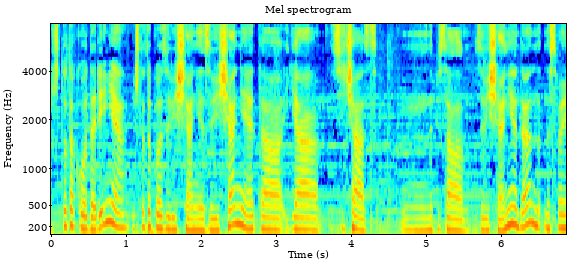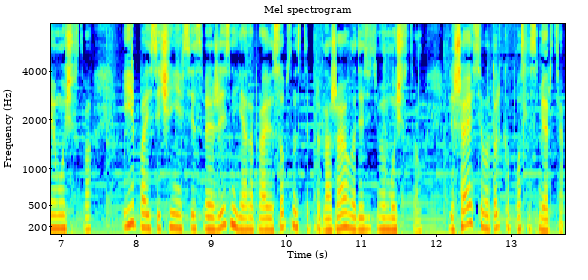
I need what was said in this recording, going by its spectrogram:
что такое дарение и что такое завещание? Завещание это я сейчас написала завещание да, на на свое имущество, и по истечении всей своей жизни я на праве собственности продолжаю владеть этим имуществом. Лишаюсь его только после смерти.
